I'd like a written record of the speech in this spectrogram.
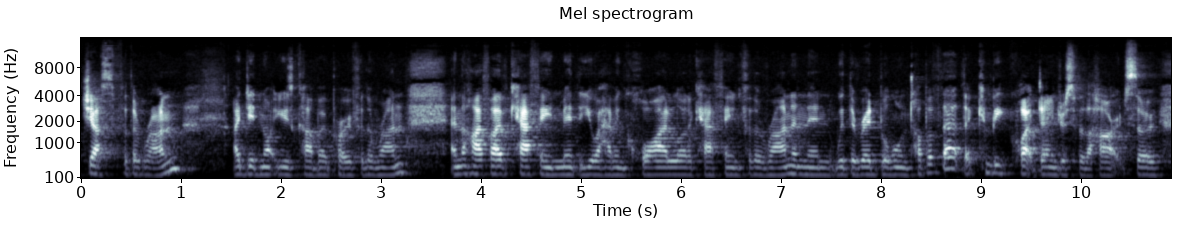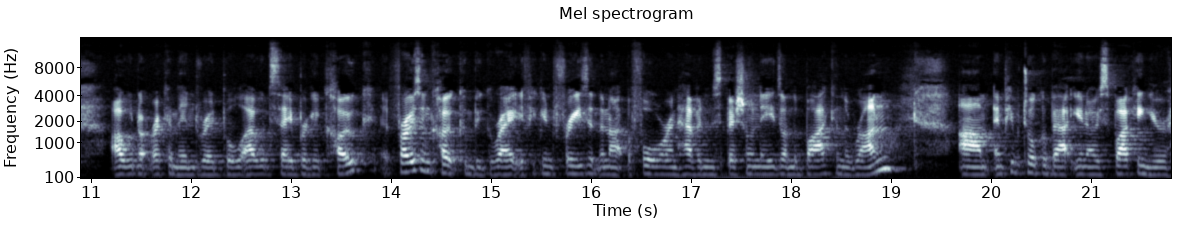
just for the run. I did not use Carbo Pro for the run. And the high five caffeine meant that you were having quite a lot of caffeine for the run. And then with the Red Bull on top of that, that can be quite dangerous for the heart. So I would not recommend Red Bull. I would say bring a Coke. Frozen Coke can be great if you can freeze it the night before and have it in special needs on the bike and the run. Um, and people talk about you know spiking your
